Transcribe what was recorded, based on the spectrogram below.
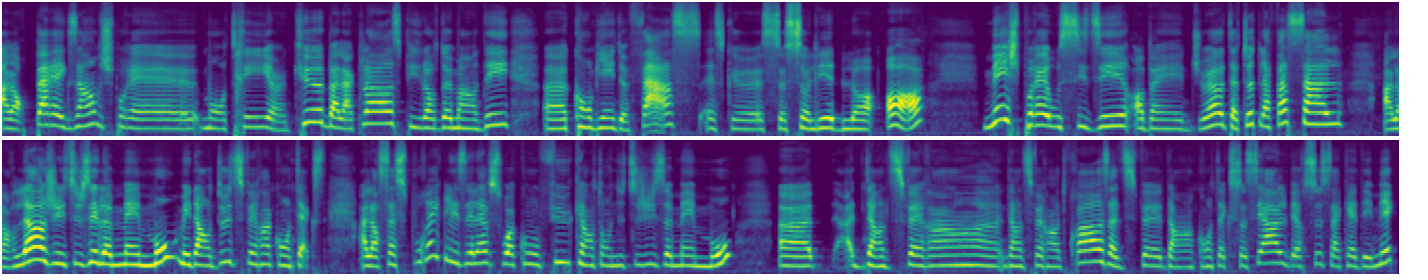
Alors, par exemple, je pourrais montrer un cube à la classe, puis leur demander euh, combien de faces est-ce que ce solide-là a. Mais je pourrais aussi dire, ah ben, Joel, tu as toute la face sale. Alors là, j'ai utilisé le même mot, mais dans deux différents contextes. Alors, ça se pourrait que les élèves soient confus quand on utilise le même mot euh, dans, différents, dans différentes phrases, dans contexte social versus académique.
